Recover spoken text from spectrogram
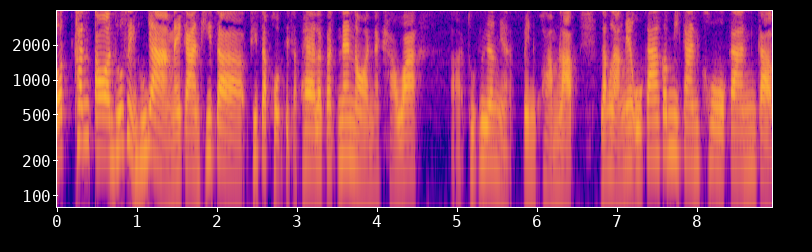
ลดขั้นตอนทุกสิ่งทุกอย่างในการที่จะที่จะพบจิตแพทย์แล้วก็แน่นอนนะคะว่าทุกเรื่องเนี่ยเป็นความลับหลังๆเนี่ยอูก้าก็มีการโคกันกับ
